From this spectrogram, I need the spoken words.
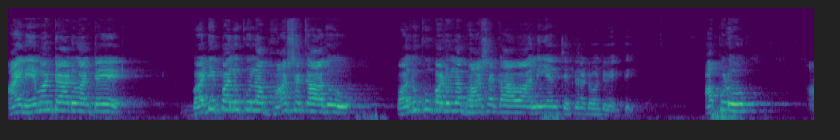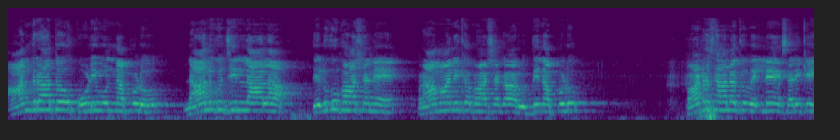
ఆయన ఏమంటాడు అంటే బడి పలుకుల భాష కాదు పలుకుబడుల భాష కావాలి అని చెప్పినటువంటి వ్యక్తి. అప్పుడు ఆంధ్రాతో కూడి ఉన్నప్పుడు నాలుగు జిల్లాల తెలుగు భాషనే ప్రామాణిక భాషగా రుద్దినప్పుడు పాఠశాలకు వెళ్ళేసరికి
